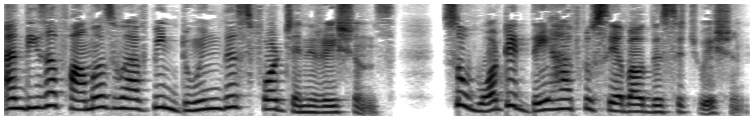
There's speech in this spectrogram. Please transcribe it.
and these are farmers who have been doing this for generations. So, what did they have to say about this situation?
